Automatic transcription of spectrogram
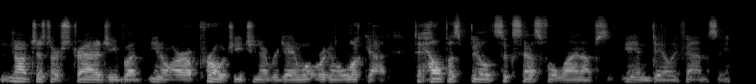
not just our strategy, but you know our approach each and every day and what we're going to look at to help us build successful lineups in daily fantasy.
